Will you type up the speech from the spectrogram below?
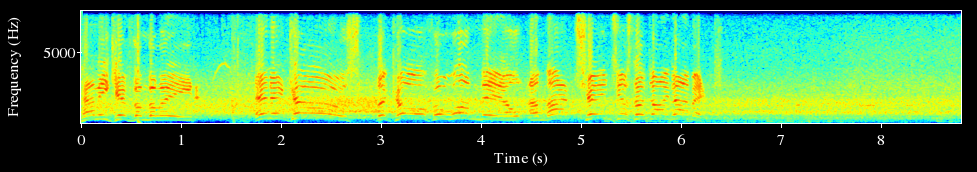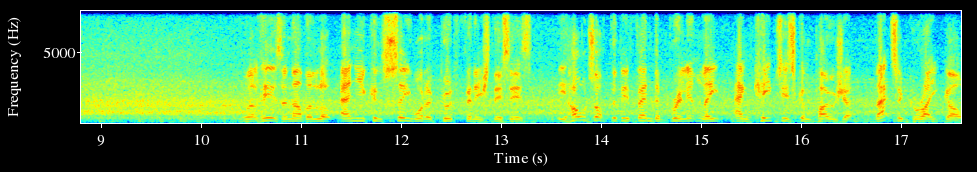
Can he give them the lead? In it goes! The goal for 1-0 and that changes the dynamic. Well, here's another look, and you can see what a good finish this is. He holds off the defender brilliantly and keeps his composure. That's a great goal.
